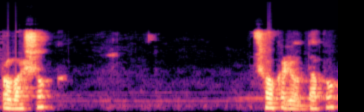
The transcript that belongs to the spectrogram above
প্রভাষক সহকারী অধ্যাপক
